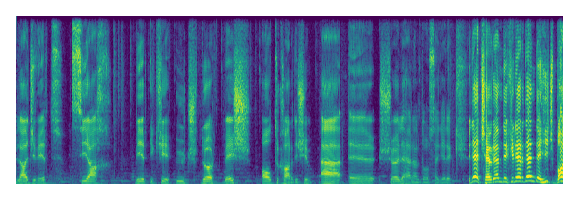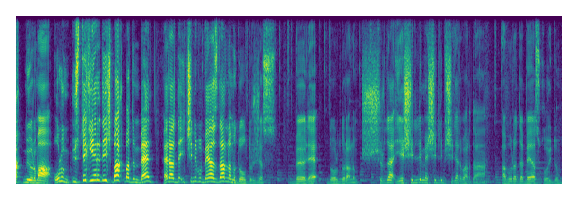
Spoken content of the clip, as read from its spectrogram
lacivert, siyah 1 2 3 4 5 6 kardeşim. Ee, e, şöyle herhalde olsa gerek. Bir de çevremdekilerden de hiç bakmıyorum ha. Oğlum üstteki yere de hiç bakmadım ben. Herhalde içini bu beyazlarla mı dolduracağız? Böyle dolduralım. Şurada yeşilli meşilli bir şeyler vardı ha. Ha burada beyaz koydum.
